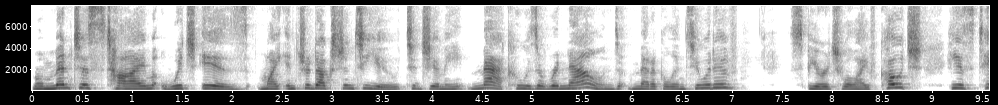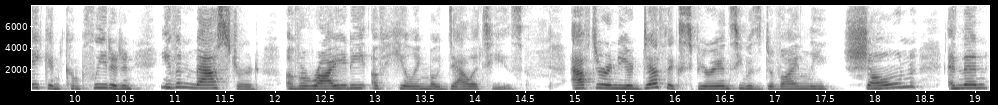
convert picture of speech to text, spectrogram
momentous time, which is my introduction to you to Jimmy Mack, who is a renowned medical intuitive, spiritual life coach. He has taken, completed, and even mastered a variety of healing modalities. After a near death experience, he was divinely shown and then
